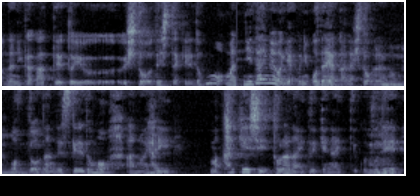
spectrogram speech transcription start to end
の、何かがあってという人でしたけれども、まあ、2代目は逆に穏やかな人柄の夫なんですけれども、あの、やはり、まあ、会計士取らないといけないっていうことで、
